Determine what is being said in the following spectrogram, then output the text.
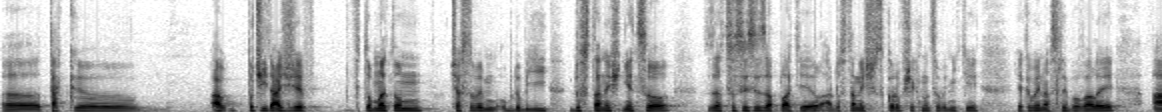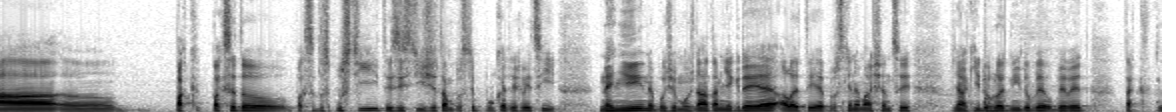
uh, tak uh, a počítáš, že v, v tomhletom časovém období dostaneš něco, za co jsi si zaplatil a dostaneš skoro všechno, co oni ti jakoby naslibovali a uh, pak, pak, se to, pak se to spustí, ty zjistíš, že tam prostě půlka těch věcí není, nebo že možná tam někde je, ale ty je prostě nemáš šanci v nějaký dohledné době objevit, tak to,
